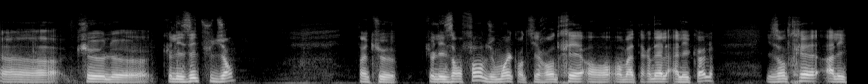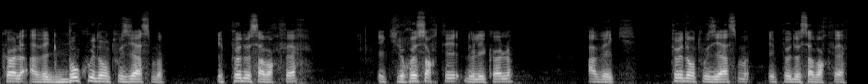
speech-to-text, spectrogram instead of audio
euh, que, les étudiants, enfin que, les enfants, du moins quand ils rentraient en maternelle à l'école, ils entraient à l'école avec beaucoup d'enthousiasme et peu de savoir-faire, et qu'ils ressortaient de l'école avec peu d'enthousiasme et peu de savoir-faire.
